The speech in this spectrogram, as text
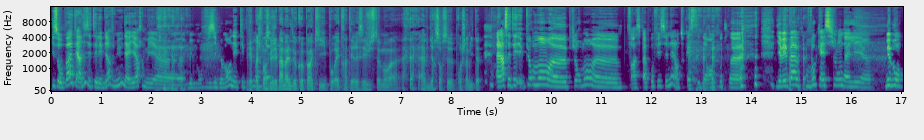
ils sont pas interdits, c'était les bienvenus d'ailleurs, mais, mais bon, visiblement, on était plus. Pas, je pense que j'ai pas mal de copains qui pourraient être intéressés justement à, venir sur ce prochain meet-up. Alors, c'était purement. purement enfin, c'est pas professionnel, en tout cas, c'était des rencontres. Il n'y avait pas vocation d'aller Mais bon,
